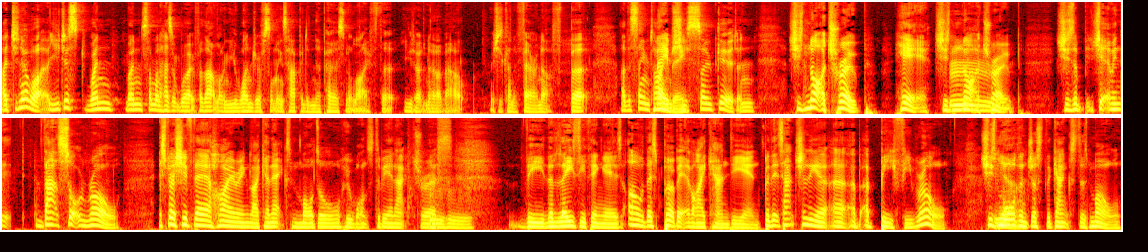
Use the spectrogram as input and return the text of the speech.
Uh, do you know what? You just when when someone hasn't worked for that long, you wonder if something's happened in their personal life that you don't know about, which is kind of fair enough. But at the same time, Maybe. she's so good, and She's not a trope here. She's not a Mm. trope. She's a. She, I mean, that sort of role, especially if they're hiring like an ex-model who wants to be an actress. Mhm. The the lazy thing is, oh, let's put a bit of eye candy in, but it's actually a a, a beefy role. She's Yeah. more than just the gangster's mole.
